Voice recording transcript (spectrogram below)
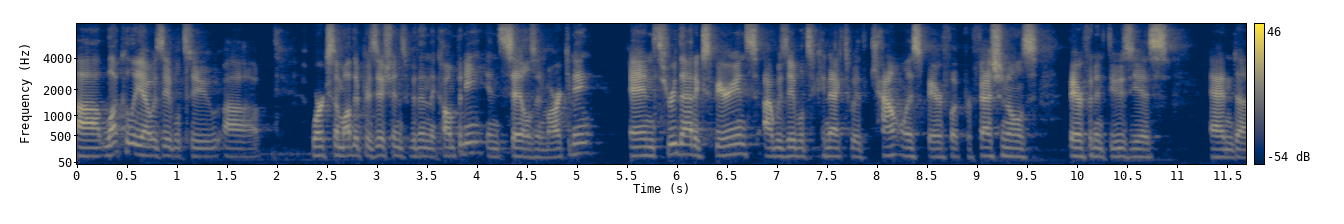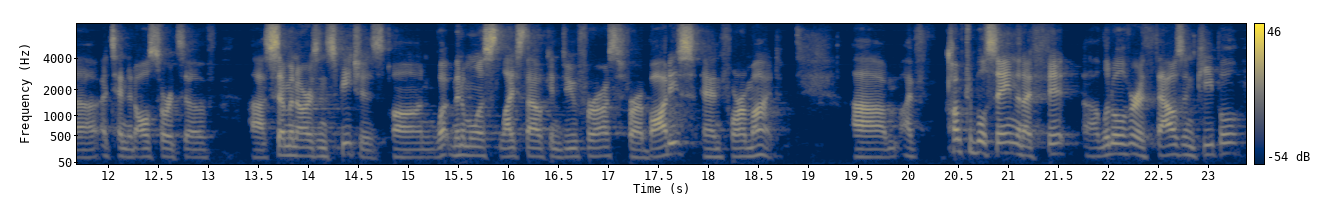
Uh, luckily, I was able to uh, work some other positions within the company in sales and marketing. And through that experience, I was able to connect with countless barefoot professionals, barefoot enthusiasts, and uh, attended all sorts of uh, seminars and speeches on what minimalist lifestyle can do for us, for our bodies, and for our mind. Um, I'm comfortable saying that I fit a little over a thousand people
